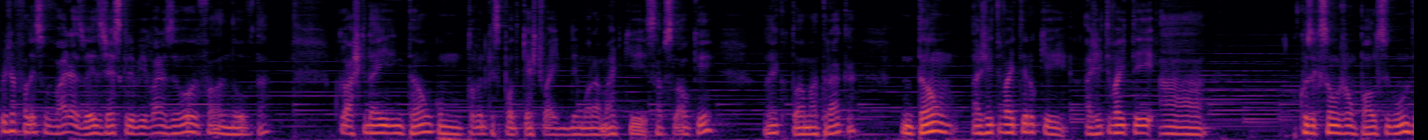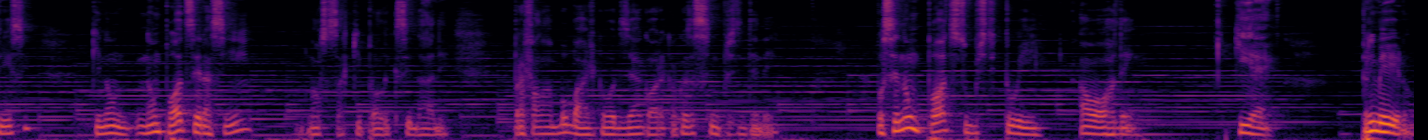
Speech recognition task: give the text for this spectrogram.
eu já falei isso várias vezes, já escrevi várias vezes, eu vou falar de novo, tá? Eu acho que daí então, como tô vendo que esse podcast vai demorar mais do que sabe-se lá o que, né? Que eu tô a matraca. Então, a gente vai ter o quê? A gente vai ter a coisa que São João Paulo II disse, que não, não pode ser assim. Nossa, que prolixidade. Para falar uma bobagem que eu vou dizer agora, que é uma coisa simples de entender. Você não pode substituir a ordem que é, primeiro,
